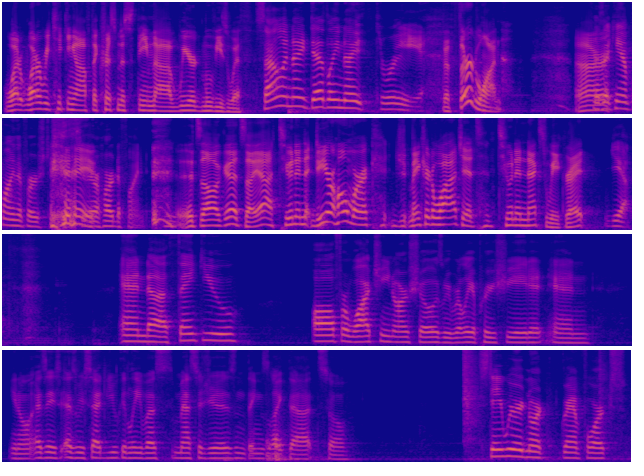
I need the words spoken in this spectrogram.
What, what are we kicking off the Christmas themed uh, weird movies with? Silent Night, Deadly Night 3. The third one. Because I can't find the first two. so Hey. They're hard to find. It's all good. So, yeah, tune in. Do your homework. Make sure to watch it. Tune in next week, right? Yeah. And uh, thank you all for watching our shows. We really appreciate it. And, you know, as, as we said, you can leave us messages and things like that. So stay weird, North Grand Forks.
